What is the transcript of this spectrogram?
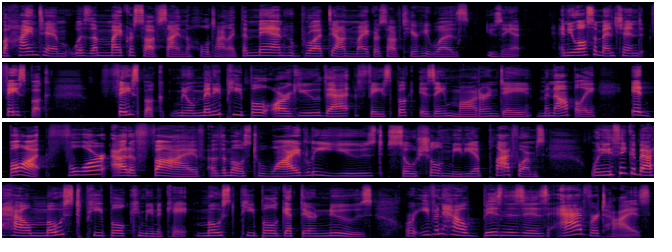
behind him was a Microsoft sign the whole time. Like the man who brought down Microsoft, here he was using it. And you also mentioned Facebook. Facebook, you know, many people argue that Facebook is a modern day monopoly. It bought four out of five of the most widely used social media platforms. When you think about how most people communicate, most people get their news, or even how businesses advertise,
